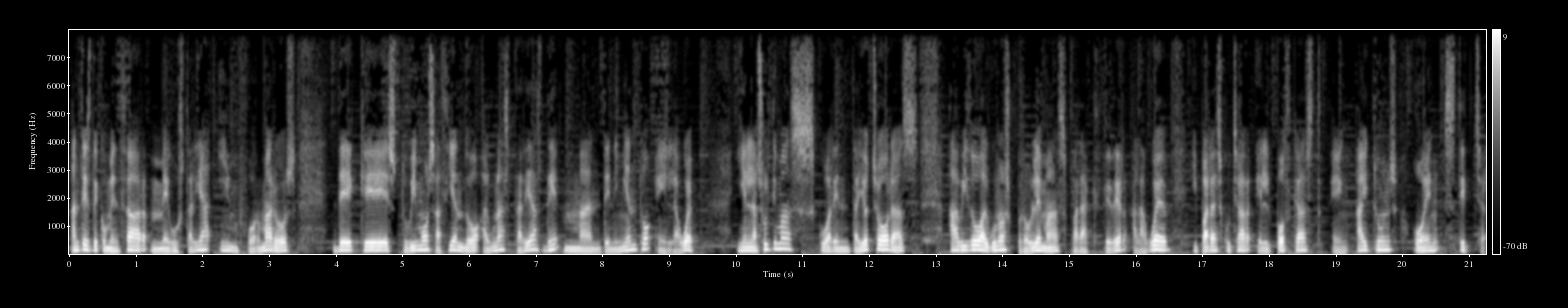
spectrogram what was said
Antes de comenzar, me gustaría informaros de que estuvimos haciendo algunas tareas de mantenimiento en la web. Y en las últimas 48 horas ha habido algunos problemas para acceder a la web y para escuchar el podcast en iTunes o en Stitcher.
